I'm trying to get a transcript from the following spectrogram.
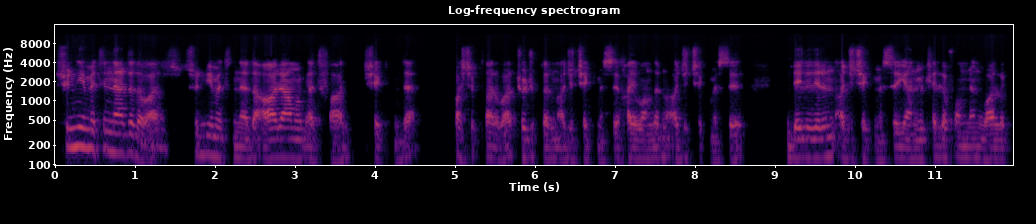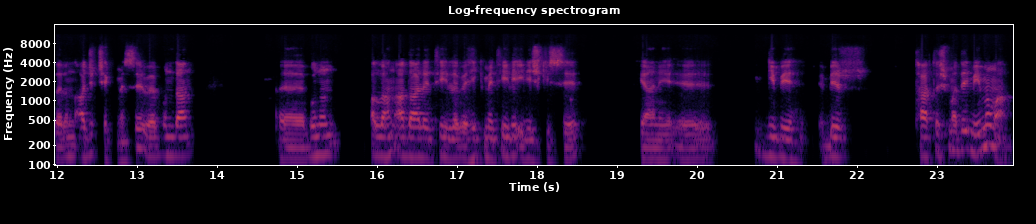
Sünni metinlerde de var. Sünni metinlerde alamul etfal şeklinde başlıklar var. Çocukların acı çekmesi, hayvanların acı çekmesi, delilerin acı çekmesi, yani mükellef olmayan varlıkların acı çekmesi ve bundan e, bunun Allah'ın adaletiyle ve hikmetiyle ilişkisi yani e, gibi bir tartışma demeyeyim ama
